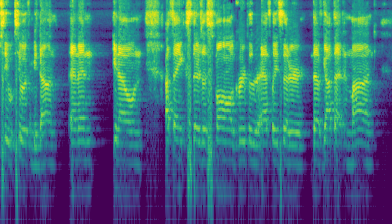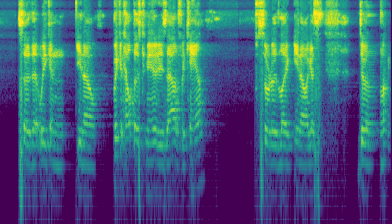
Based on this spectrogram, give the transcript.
see see what can be done, and then you know, I think there's a small group of athletes that are that have got that in mind, so that we can, you know, we can help those communities out if we can. Sort of like, you know, I guess doing like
